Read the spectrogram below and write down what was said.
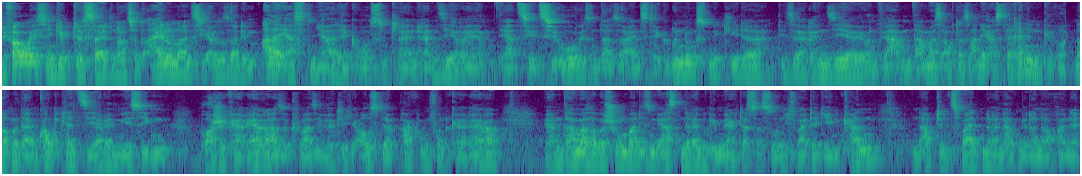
TV-Racing gibt es seit 1991, also seit dem allerersten Jahr der großen kleinen Rennserie RCCO. Wir sind also eines der Gründungsmitglieder dieser Rennserie und wir haben damals auch das allererste Rennen gewonnen. Noch mit einem komplett serienmäßigen Porsche Carrera, also quasi wirklich aus der Packung von Carrera. Wir haben damals aber schon bei diesem ersten Rennen gemerkt, dass das so nicht weitergehen kann. Und ab dem zweiten Rennen haben wir dann auch eine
